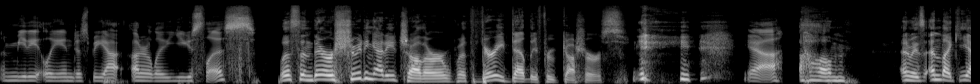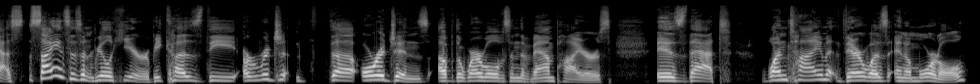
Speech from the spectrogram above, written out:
immediately and just be utterly useless. Listen, they were shooting at each other with very deadly fruit gushers. yeah. Um. Anyways, and like yes, science isn't real here because the origin, the origins of the werewolves and the vampires, is that one time there was an immortal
